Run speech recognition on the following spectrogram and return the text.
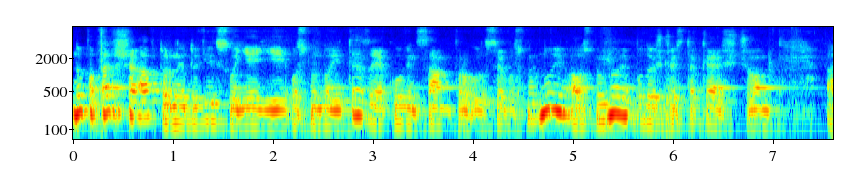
Ну, по-перше, автор не довів своєї основної тези, яку він сам проголосив основною, а основною було щось таке, що е,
